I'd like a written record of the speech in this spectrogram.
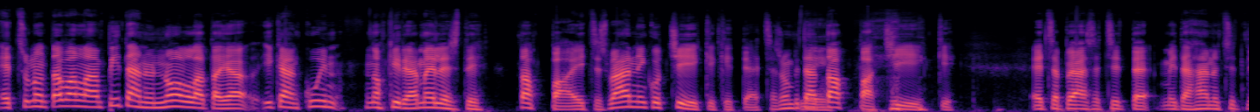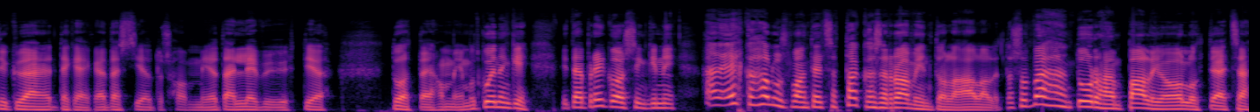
Että sun on tavallaan pitänyt nollata ja ikään kuin, no kirjaimellisesti tappaa itsesi. Vähän niin kuin Cheekkikin, teet Sun pitää Niin. tappaa Cheekki. että sä pääset sitten, mitä hän nyt sitten nykyään tekee, tässä sijoitushommia, jotain levyyhtiö, tuottajahommia. Mutta kuitenkin, niin tämä niin hän ehkä halusi vaan, että takaisin ravintola-alalle. Tuossa on vähän turhan paljon ollut, että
